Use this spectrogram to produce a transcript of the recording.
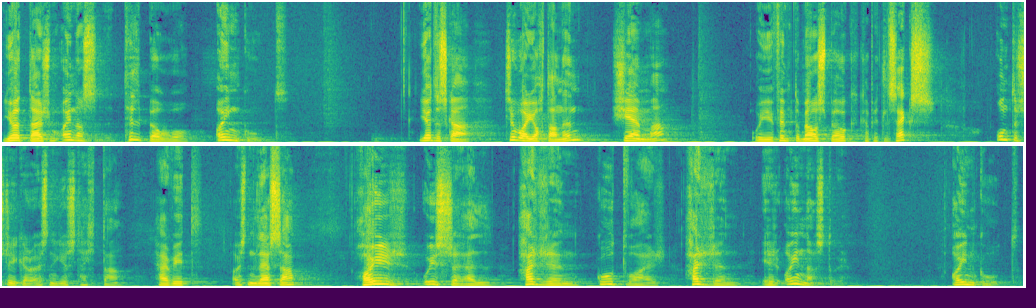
jøtar som øynas tilbå og øyngod. Jødiska troar jåttanen, skjema, og i 5. Mausbøk, kapittel 6, understrykar òsne just hekta, her vid òsne lesa, Høyr Israel, Herren godvar, Herren er øynastor, øyngod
